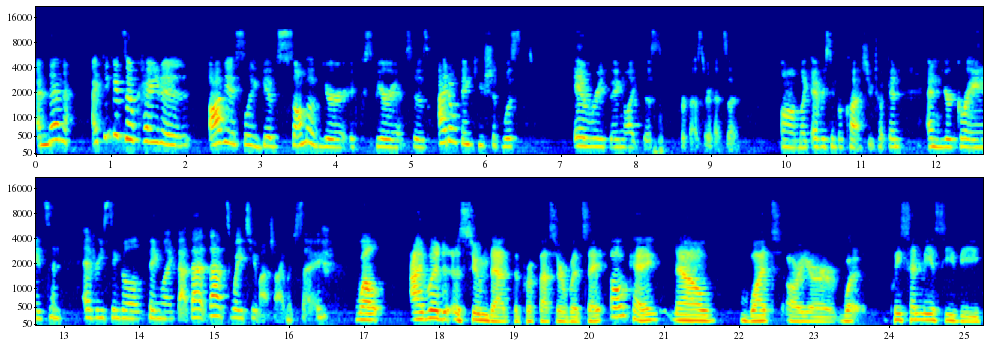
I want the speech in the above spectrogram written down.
and then I think it's okay to obviously give some of your experiences. I don't think you should list everything like this professor had said um, like every single class you took and and your grades and every single thing like that. That that's way too much, I would say. Well, I would assume that the professor would say, "Okay, now what are your what? Please send me a CV.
